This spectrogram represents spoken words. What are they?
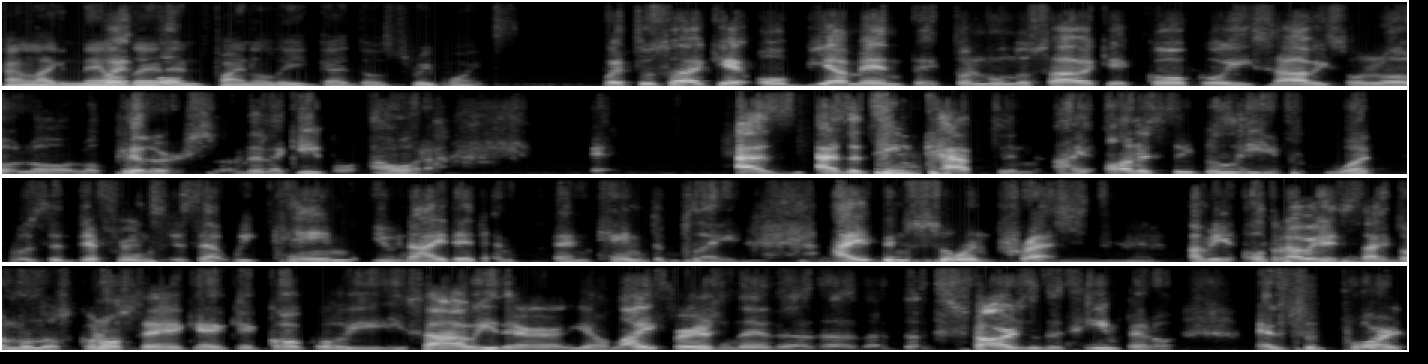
kind of like nail pues, it and finally get those three points? Pues tú sabes que obviamente todo el mundo sabe que Coco y Xavi son los los- los pillars del equipo ahora. As as a team captain, I honestly believe what was the difference is that we came united and, and came to play. I've been so impressed. I mean, otra vez, ¿sabes? todo el mundo conoce que, que Coco y, y they're you know lifers and they're the, the, the, the stars of the team, pero el support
